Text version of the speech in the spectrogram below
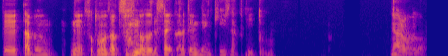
て、多分ね、外の雑音の方がうるさいから全然気にしなくていいと思う。なるほど。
